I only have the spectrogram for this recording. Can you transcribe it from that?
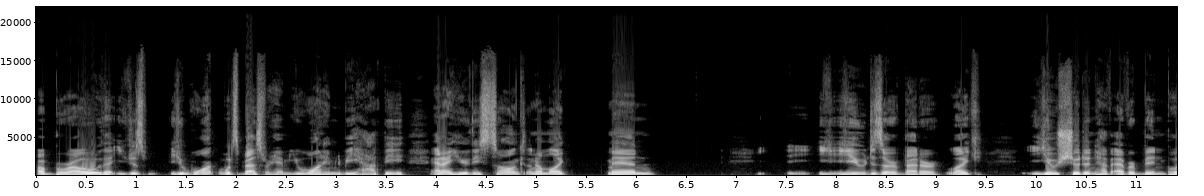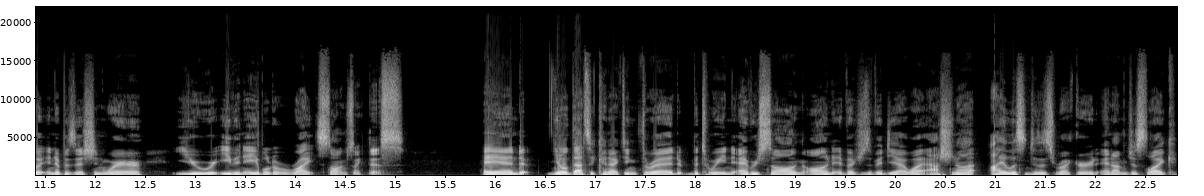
a bro that you just, you want what's best for him. You want him to be happy. And I hear these songs and I'm like, man, y- you deserve better. Like, you shouldn't have ever been put in a position where you were even able to write songs like this. And, you know, that's a connecting thread between every song on Adventures of a DIY Astronaut. I listen to this record and I'm just like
